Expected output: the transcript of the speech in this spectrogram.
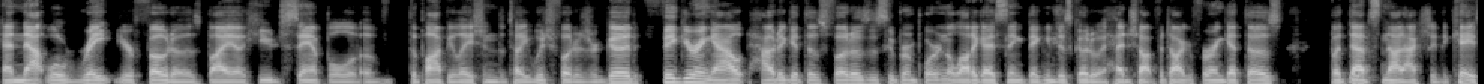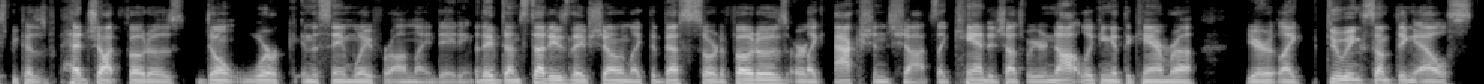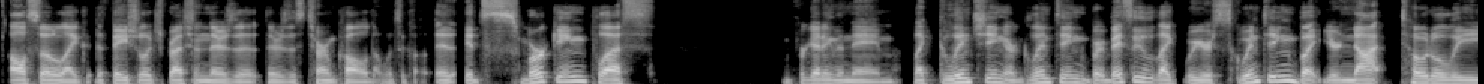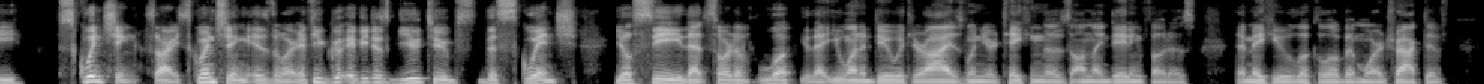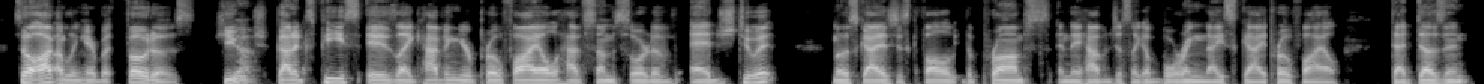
and that will rate your photos by a huge sample of the population to tell you which photos are good. Figuring out how to get those photos is super important. A lot of guys think they can just go to a headshot photographer and get those but that's yeah. not actually the case because headshot photos don't work in the same way for online dating. They've done studies, they've shown like the best sort of photos are like action shots, like candid shots where you're not looking at the camera, you're like doing something else. Also like the facial expression there's a there's this term called what's it called? It, it's smirking plus I'm forgetting the name, like glinching or glinting, but basically like where you're squinting, but you're not totally squinching sorry squinching is the word if you if you just youtube the squinch you'll see that sort of look that you want to do with your eyes when you're taking those online dating photos that make you look a little bit more attractive so i'm here but photos huge. Yeah. got its piece is like having your profile have some sort of edge to it. Most guys just follow the prompts and they have just like a boring nice guy profile that doesn't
